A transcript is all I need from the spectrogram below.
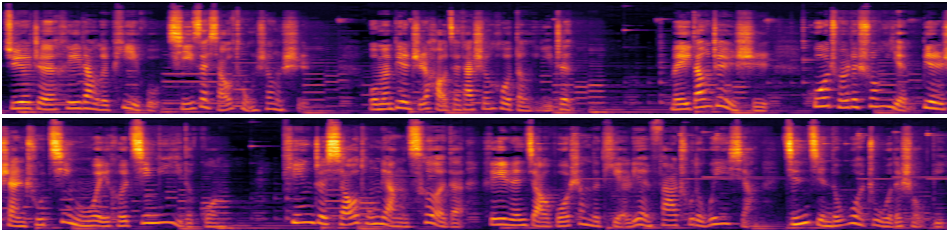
撅着黑亮的屁股骑在小桶上时，我们便只好在他身后等一阵。每当这时，豁锤的双眼便闪出敬畏和惊异的光，听着小桶两侧的黑人脚脖上的铁链发出的微响，紧紧地握住我的手臂。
